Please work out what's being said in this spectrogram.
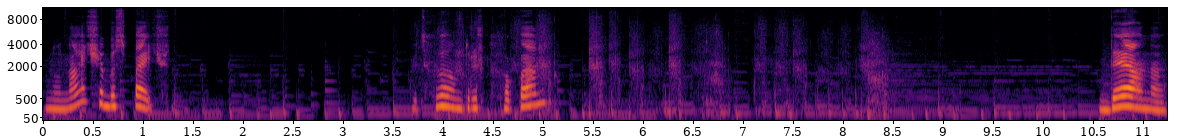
Ну, наче безпечно. Відхилимо трішки хп. Де вона?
